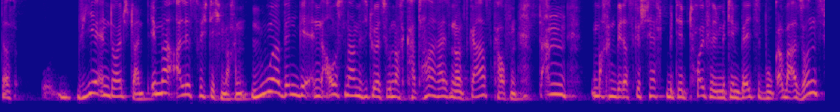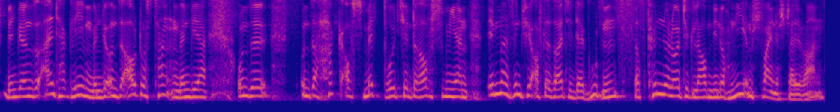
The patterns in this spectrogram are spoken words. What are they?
dass wir in Deutschland immer alles richtig machen, nur wenn wir in Ausnahmesituationen nach Katar reisen und Gas kaufen, dann machen wir das Geschäft mit den Teufeln, mit dem Belzebub. Aber sonst, wenn wir unseren Alltag leben, wenn wir unsere Autos tanken, wenn wir unsere unser Hack aufs Mettbrötchen draufschmieren. Immer sind wir auf der Seite der Guten. Das können nur Leute glauben, die noch nie im Schweinestall waren.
